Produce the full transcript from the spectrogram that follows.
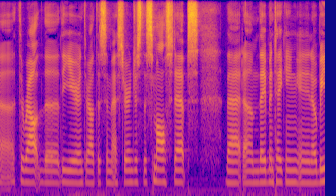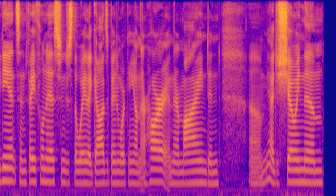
uh, throughout the, the year and throughout the semester, and just the small steps that um, they've been taking in obedience and faithfulness, and just the way that God's been working on their heart and their mind, and um, yeah, just showing them.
